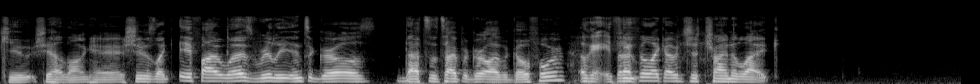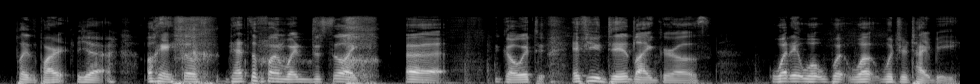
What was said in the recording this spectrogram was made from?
cute. She had long hair. She was like, if I was really into girls, that's the type of girl I would go for. Okay, if but you I feel like I was just trying to like, play the part. yeah. Okay, so that's a fun way just to like uh go into. If you did like girls, what it what what, what would your type be?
